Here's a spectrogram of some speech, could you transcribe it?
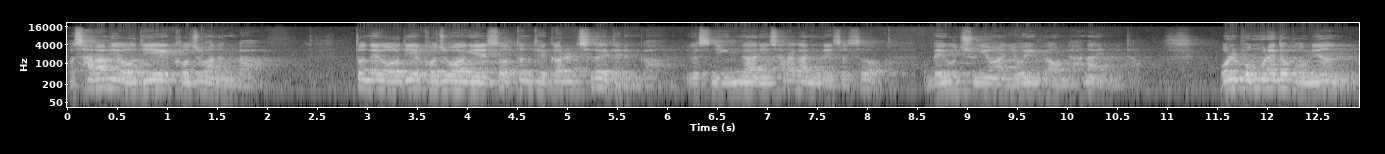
어, 사람이 어디에 거주하는가, 또 내가 어디에 거주하기 위해서 어떤 대가를 치러야 되는가, 이것은 인간이 살아가는 데 있어서 매우 중요한 요인 가운데 하나입니다. 오늘 본문에도 보면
